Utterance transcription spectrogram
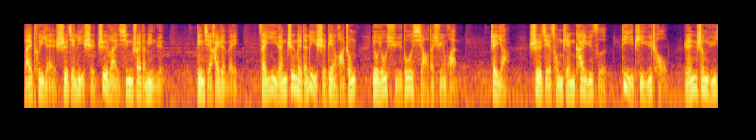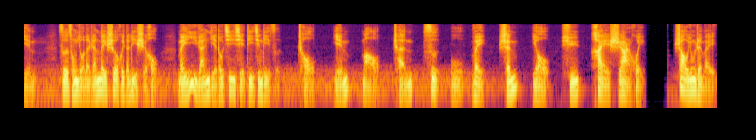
来推演世界历史治乱兴衰的命运，并且还认为，在一元之内的历史变化中，又有许多小的循环。这样，世界从天开于子，地辟于丑，人生于寅。自从有了人类社会的历史后，每一元也都机械递进粒子：丑、寅、卯、辰、巳、午、未、申、酉、戌、亥十二会。邵雍认为。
